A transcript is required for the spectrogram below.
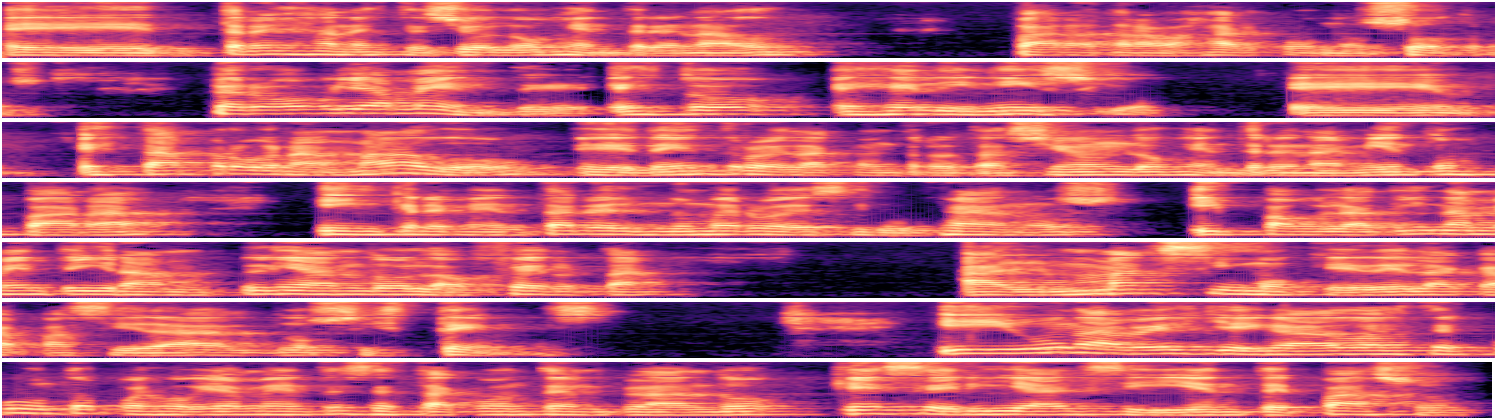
eh, tres anestesiólogos entrenados para trabajar con nosotros. Pero obviamente esto es el inicio. Eh, está programado eh, dentro de la contratación los entrenamientos para incrementar el número de cirujanos y paulatinamente ir ampliando la oferta al máximo que dé la capacidad de los sistemas. Y una vez llegado a este punto, pues obviamente se está contemplando qué sería el siguiente paso.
